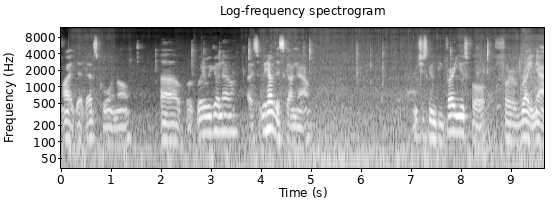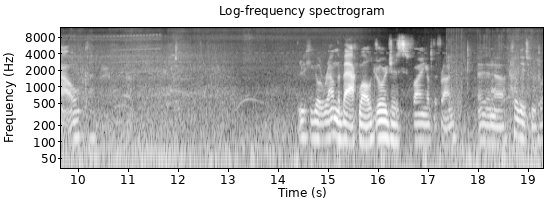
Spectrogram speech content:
Alright, that, that's cool and all. Uh, where do we go now? Alright, so we have this gun now. Which is going to be very useful for right now. We can go around the back while George is firing up the front. And then uh, kill these people.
